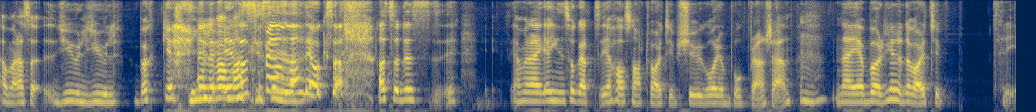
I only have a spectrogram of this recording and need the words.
Ja men alltså jul julböcker Eller vad man ska spännande säga. också. Alltså det, jag, menar, jag insåg att jag har snart varit typ 20 år i bokbranschen. Mm. När jag började det var det typ tre.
